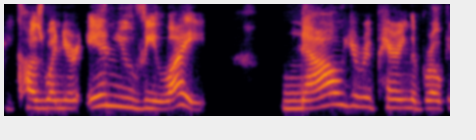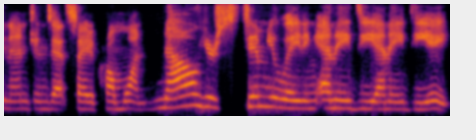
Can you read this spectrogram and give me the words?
because when you're in UV light, now you're repairing the broken engines at cytochrome 1. Now you're stimulating NAD, NADH.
